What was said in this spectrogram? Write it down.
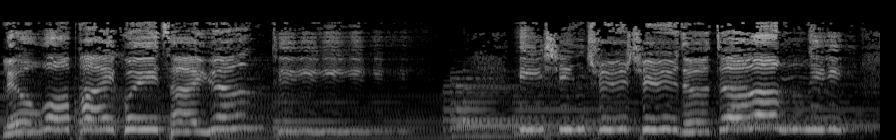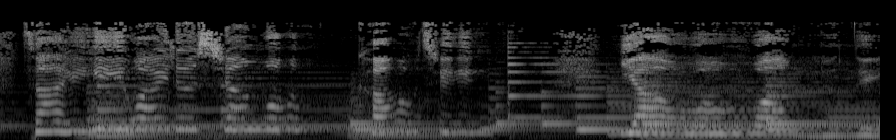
留我徘徊在原地，一心痴痴的等你，在意外的向我靠近。要我忘了你，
